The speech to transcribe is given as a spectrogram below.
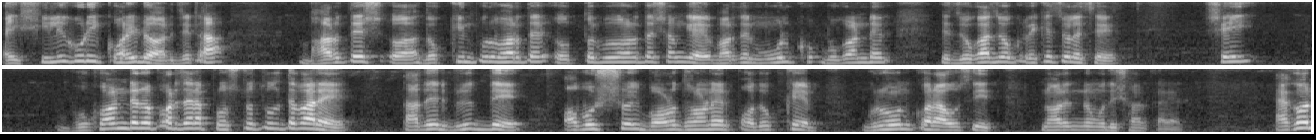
এই শিলিগুড়ি করিডর, যেটা ভারতের দক্ষিণ পূর্ব ভারতের, উত্তর পূর্ব ভারতের সঙ্গে ভারতের মূল ভূখণ্ডের যে যোগাযোগ রেখে চলেছে, সেই ভূখণ্ডের ওপর যারা প্রশ্ন তুলতে পারে, তাদের বিরুদ্ধে অবশ্যই বড় ধরনের পদক্ষেপ গ্রহণ করা উচিত নরেন্দ্র মোদী সরকারের। এখন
